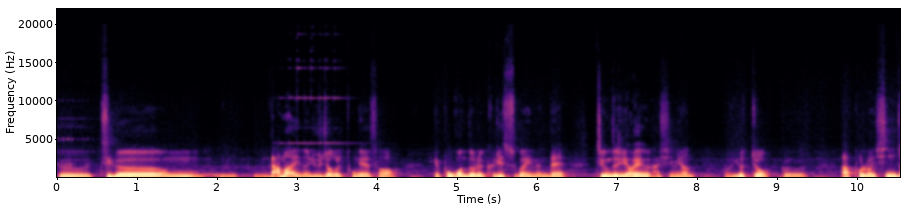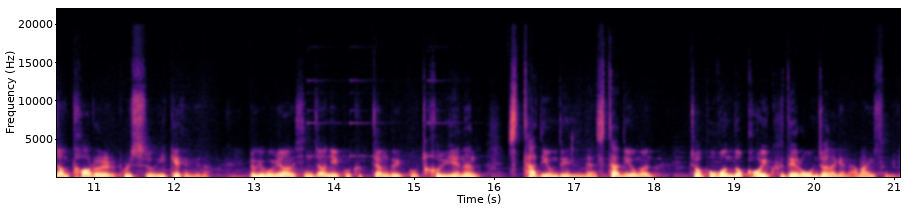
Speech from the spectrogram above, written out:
그 지금 남아 있는 유적을 통해서 복원도를 그릴 수가 있는데 지금도 여행을 가시면 어, 이쪽 그 아폴론 신전 터를 볼 수 있게 됩니다. 여기 보면 신전이 있고 극장도 있고 저 위에는 스타디움도 있는데 스타디움은 저 복원도 거의 그대로 온전하게 남아 있습니다.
